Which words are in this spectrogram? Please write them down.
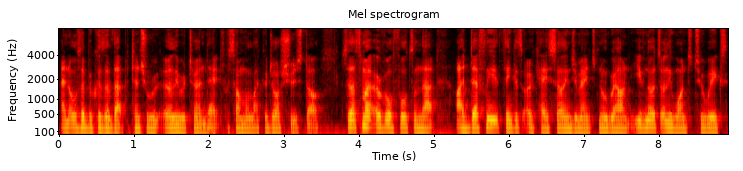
and also because of that potential early return date for someone like a Josh Schuster. So that's my overall thoughts on that. I definitely think it's okay selling Jamayne Taunoa-Brown, even though it's only one to two weeks.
